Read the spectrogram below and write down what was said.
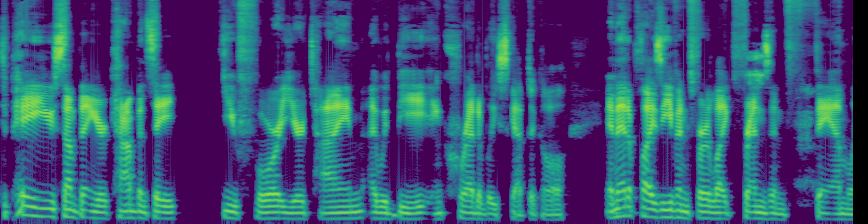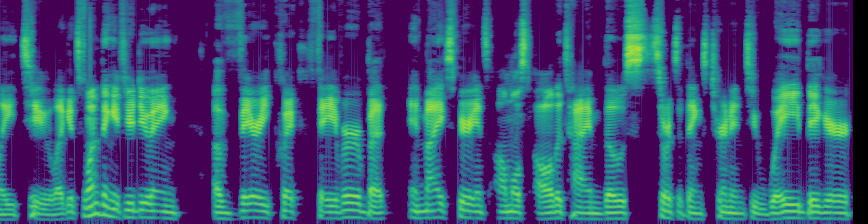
to pay you something or compensate you for your time, I would be incredibly skeptical. And that applies even for like friends and family too. Like it's one thing if you're doing a very quick favor, but in my experience, almost all the time, those sorts of things turn into way bigger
